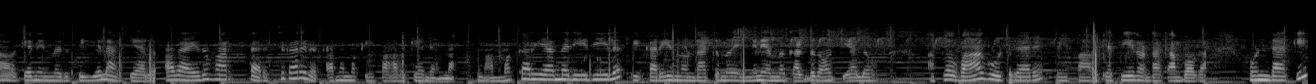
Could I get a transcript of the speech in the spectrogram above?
പാവയ്ക്കാനെ ഇന്നൊരു തീയലാക്കിയാലോ? അതായത് വറുത്തരച്ച് കറി വെക്കാം നമുക്ക് ഈ പാവയ്ക്കാനെ ഒന്ന്. നമുക്കറിയാവുന്ന രീതിയിൽ ഈ കറി ഒന്നുണ്ടാക്കുന്നത് എങ്ങനെയൊന്ന് കണ്ടു നോക്കിയാലോ? അപ്പോൾ വാ കൂട്ടുകാരെ ഈ പാവയ്ക്കത്തിയിൽ ഉണ്ടാക്കാൻ പോകാം. ഉണ്ടാക്കി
